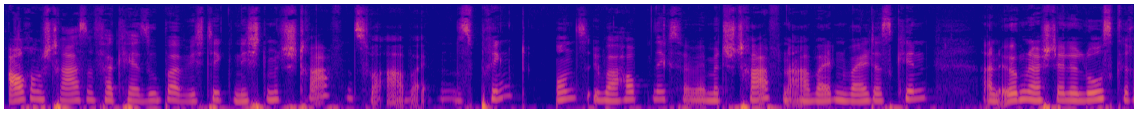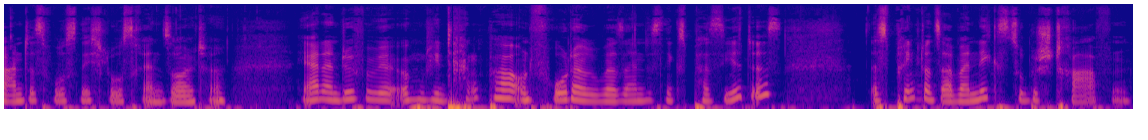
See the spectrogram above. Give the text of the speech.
auch im Straßenverkehr super wichtig, nicht mit Strafen zu arbeiten. Es bringt uns überhaupt nichts, wenn wir mit Strafen arbeiten, weil das Kind an irgendeiner Stelle losgerannt ist, wo es nicht losrennen sollte. Ja, dann dürfen wir irgendwie dankbar und froh darüber sein, dass nichts passiert ist. Es bringt uns aber nichts zu bestrafen.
